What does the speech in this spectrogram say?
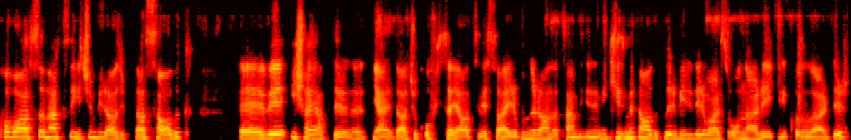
Kova aslan aksı için birazcık daha sağlık e, ve iş hayatlarını yani daha çok ofis hayatı vesaire bunları anlatan bir dinamik. Hizmet aldıkları birileri varsa onlarla ilgili konulardır.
